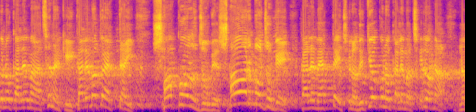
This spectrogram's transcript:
কোনো কালেমা আছে নাকি? কালেমা তো একটাই, সকল যুগে, সর্বযুগে কালেমা একটাই ছিল, দ্বিতীয় কোনো কালেমা ছিল না। না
